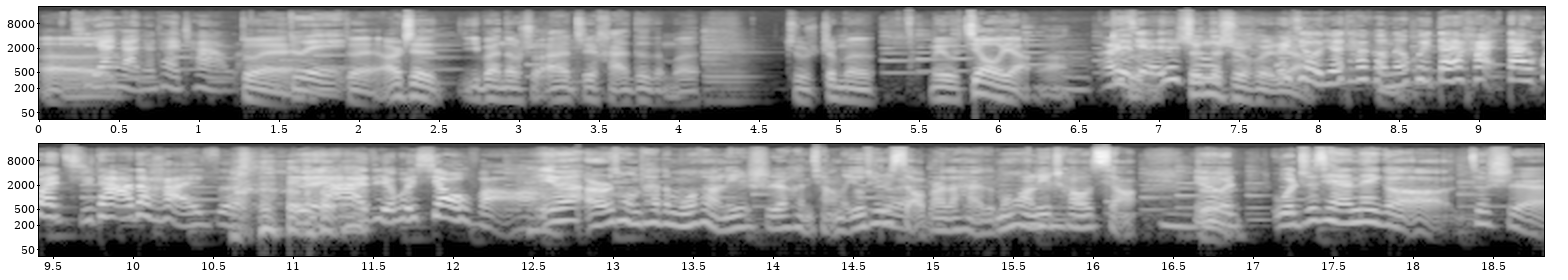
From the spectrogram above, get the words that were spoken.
呃，体验感就太差了。对对对，而且一般都说，哎，这孩子怎么就是这么没有教养啊？嗯，而且真的是是会这样。而且我觉得他可能会带害带坏其他的孩子，对其他孩子也会效仿。因为儿童他的模仿力是很强的，尤其是小班的孩子，模仿力嗯超强。嗯因为我我之前那个就是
